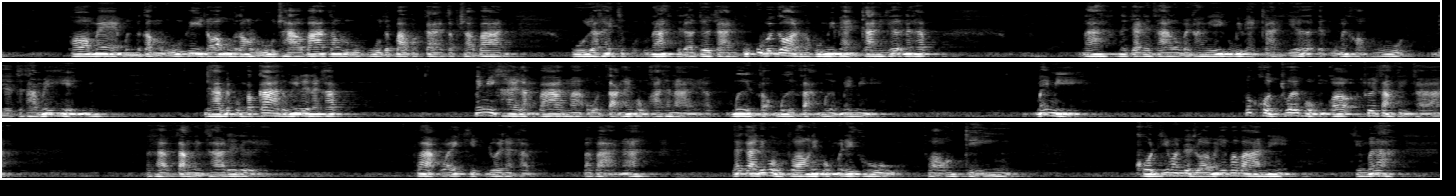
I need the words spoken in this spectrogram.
พ่อแม่มึงก็ต้องรู้พี่น้องมึงก็ต้องรู้ชาวบ้านต้องรู้กูจะเป่าประกาศกับชาวบ้าน กูอยากให้นะเดี๋ยวเราเจอกันกูอุบไว้ก่อนกูมีแผนการเยอะนะครับ นะ ในการเดินทางลงไปครั้งนี้กูมีแผนการเยอะ แต่กูไม่ขอพูด เดี๋ยวจะทำให้เห็นนะครับแล้วผมประกาศตรงนี้เลยนะครับไม่มีใครหลังบ้านมาโอนตังค์ให้ผมค่าทนายครับหมื่นสองหมื่นสามหมื่นไม่มี ไม่มี ทุกคนช่วยผมก็ช่วยสั่งสินค้านะครับ สั่งสินค้าได้เลย ฝากไว้คิดด้วยนะครับป้าบ่านะและการที่ผมฟ้องนี้ผมไม่ได้คู่ฟ้องจริง คนที่มันเดือดร้อนไม่ใช่ป้าบานนี่ จริงไหมล่ะ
